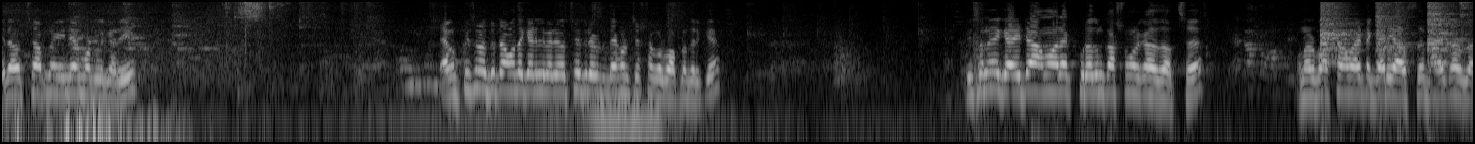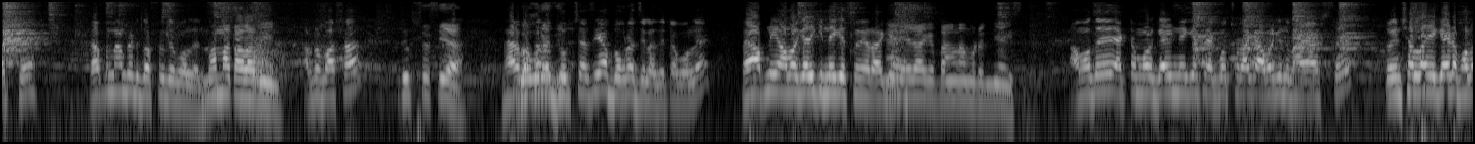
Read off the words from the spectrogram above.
এটা হচ্ছে আপনার ইন্ডিয়ান মডেল গাড়ি। এখন পিছনে দুটো আমাদের গাড়ি ডেলিভারি হচ্ছে, দুটো একটু দেখানোর চেষ্টা করব আপনাদেরকে। পিছনে গাড়িটা আমার এক পুরাতন কাস্টমার কাছে যাচ্ছে। ওনার বাসা আমার একটা গাড়ি আছে ভাইয়ের কাছে যাচ্ছে। আপনার নামটা একটু দর্শকদের বলেন। মোহাম্মদ আলামিন। আপনার বাসা? দুপসিয়া ভাইয়ের বাসা ধূপচাচিয়া বগুড়া জেলা যেটা বলে। ভাই আপনি আমার গাড়ি কি নিয়ে গেছেন এর আগে? এর আগে বাংলা মডেল নিয়ে গেছি। আমাদের একটা মোর গাড়ি নিয়ে গেছে এক বছর আগে আবার কিন্তু ভাই আসছে। তো ইনশাল্লাহ এই গাড়িটা ভালো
